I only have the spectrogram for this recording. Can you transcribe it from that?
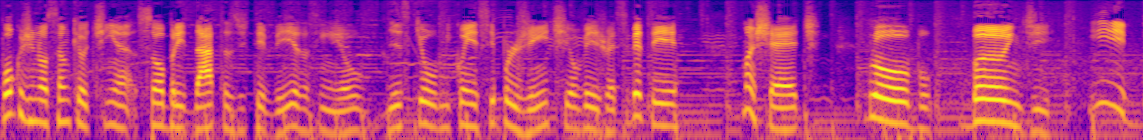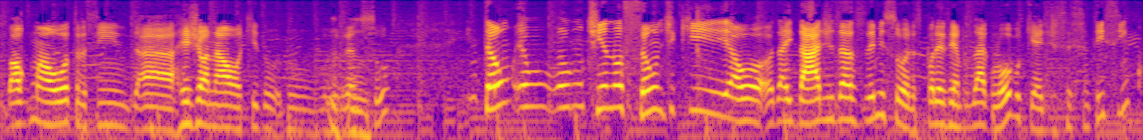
pouco de noção que eu tinha sobre datas de TVs, assim, eu, desde que eu me conheci por gente, eu vejo SBT, Manchete, Globo, Band e alguma outra, assim, a regional aqui do, do Rio Grande do Sul. Então eu, eu não tinha noção de que a, da idade das emissoras. Por exemplo, da Globo, que é de 65.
